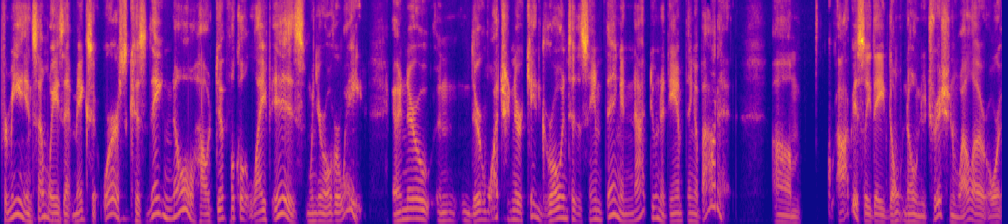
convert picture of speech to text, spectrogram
for me, in some ways, that makes it worse because they know how difficult life is when you're overweight, and they're and they're watching their kid grow into the same thing and not doing a damn thing about it. Um, obviously they don't know nutrition well or, or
